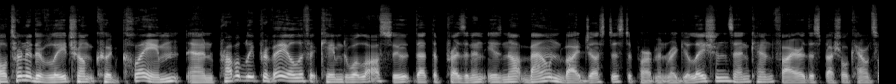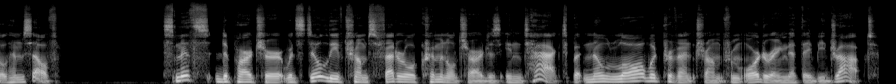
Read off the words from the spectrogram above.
Alternatively, Trump could claim, and probably prevail if it came to a lawsuit, that the president is not bound by Justice Department regulations and can fire the special counsel himself. Smith's departure would still leave Trump's federal criminal charges intact, but no law would prevent Trump from ordering that they be dropped.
